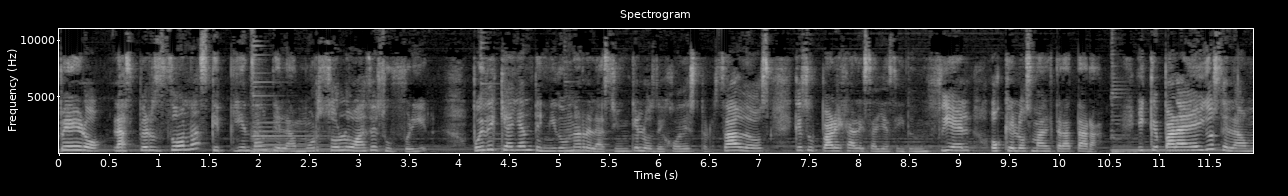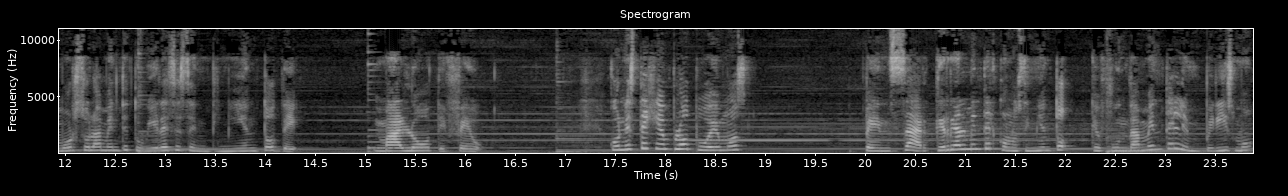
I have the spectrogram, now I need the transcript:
Pero las personas que piensan que el amor solo hace sufrir, puede que hayan tenido una relación que los dejó destrozados, que su pareja les haya sido infiel o que los maltratara, y que para ellos el amor solamente tuviera ese sentimiento de malo, de feo. Con este ejemplo podemos pensar que realmente el conocimiento que fundamenta el empirismo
